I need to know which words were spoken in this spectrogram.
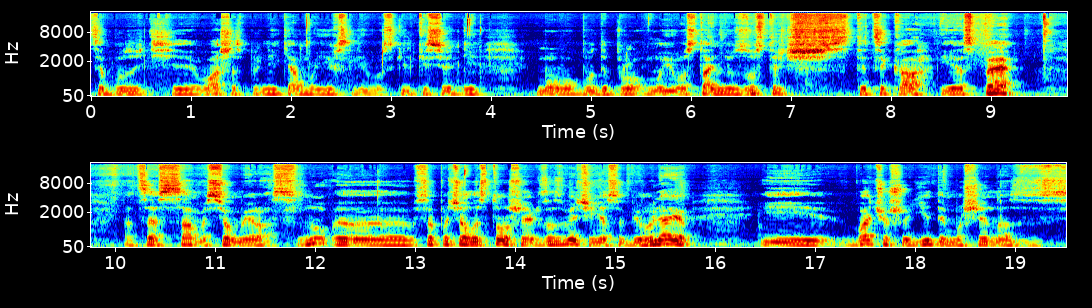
Це будуть е, ваше сприйняття моїх слів. Оскільки сьогодні мова буде про мою останню зустріч з ТЦК і СП, а це саме сьомий раз. Ну, е, все почалося з того, що як зазвичай я собі гуляю і бачу, що їде машина з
